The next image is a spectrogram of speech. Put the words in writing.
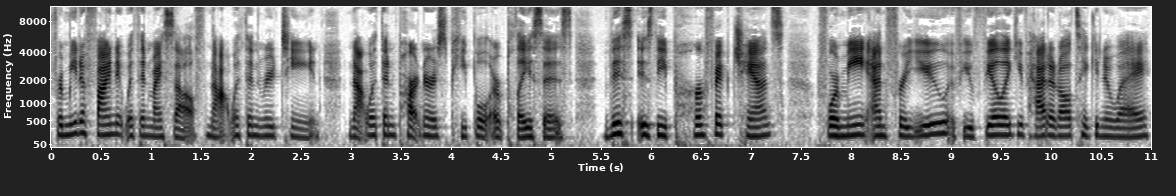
for me to find it within myself, not within routine, not within partners, people, or places. This is the perfect chance for me and for you, if you feel like you've had it all taken away,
